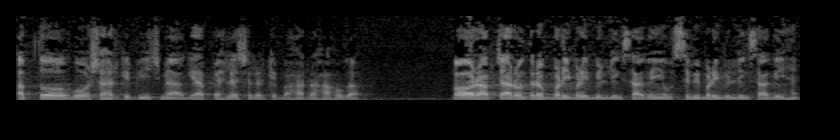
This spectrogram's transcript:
अब तो वो शहर के बीच में आ गया, पहले शहर के बाहर रहा होगा। और अब चारों तरफ़ बड़ी बड़ी बिल्डिंग्स आ गई हैं, उससे भी बड़ी बिल्डिंग्स आ गई हैं।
